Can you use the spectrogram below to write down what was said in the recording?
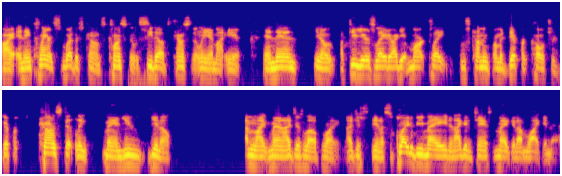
All right, and then Clarence Weathers comes constantly. C Dubs constantly in my ear, and then you know a few years later I get Mark Clayton, who's coming from a different culture, different constantly. Man, you you know I'm like, man, I just love playing. I just, you know, it's a play to be made, and I get a chance to make it. I'm liking that,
